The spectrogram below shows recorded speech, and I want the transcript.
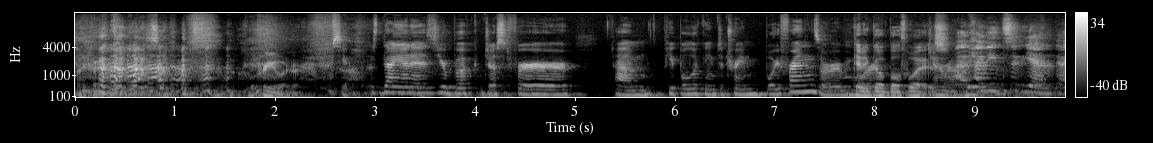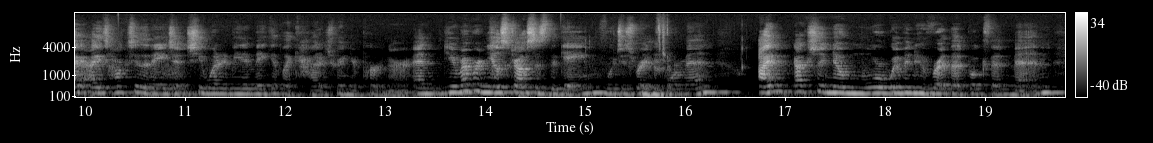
I think. So, pre-order. Diana, is your book just for um, people looking to train boyfriends, or Can it go both ways? I, I mean, so yeah, I, I talked to an agent. She wanted me to make it like how to train your partner. And do you remember Neil Strauss's The Game, which is written for men? I actually know more women who've read that book than men.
